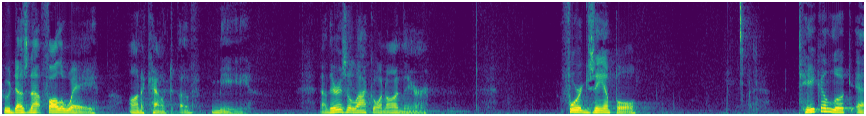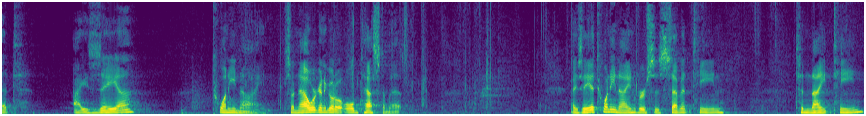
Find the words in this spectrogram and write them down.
who does not fall away on account of me. Now, there is a lot going on there. For example, take a look at Isaiah 29. So now we're going to go to Old Testament. Isaiah 29, verses 17 to 19.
